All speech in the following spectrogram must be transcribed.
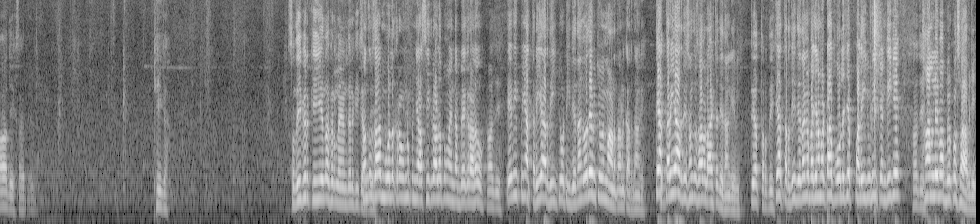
ਆਹ ਦੇਖ ਸਕਦੇ ਹੋ ਠੀਕ ਆ। ਸੰਦੀਪ ਵੀਰ ਕੀ ਇਹਦਾ ਫਿਰ ਲੈਣ ਦੇਣ ਕੀ ਸੰਧੂ ਕਰਦੇ? ਸਾਹਿਬ ਮੁੱਲ ਕਰਾਉਣ ਨੂੰ 85 ਕਰਾ ਲਓ ਭਾਵੇਂ 90 ਕਰਾ ਲਓ। ਹਾਂਜੀ। ਇਹ ਵੀ 75000 ਦੀ ਝੋਟੀ ਦੇ ਦਾਂਗੇ ਉਹਦੇ ਵਿੱਚੋਂ ਵੀ ਮਾਨਤਾਨ ਕਰ ਦਾਂਗੇ। 73000 ਦੀ ਸੰਧੂ ਸਾਹਿਬ ਲਾਸਟ ਦੇ ਦਾਂਗੇ ਵੀ। 73 ਦੀ। 73 ਦੀ ਦੇ ਦਾਂਗੇ ਵਜਨ ਮੱਟਾ ਫੁੱਲ ਜੇ ਪਲੀ ਜੁੜੀ ਚੰਗੀ ਜੇ। ਥਣ ਲੈਵਾ ਬਿਲਕੁਲ ਸਾਫ਼ ਜੀ।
